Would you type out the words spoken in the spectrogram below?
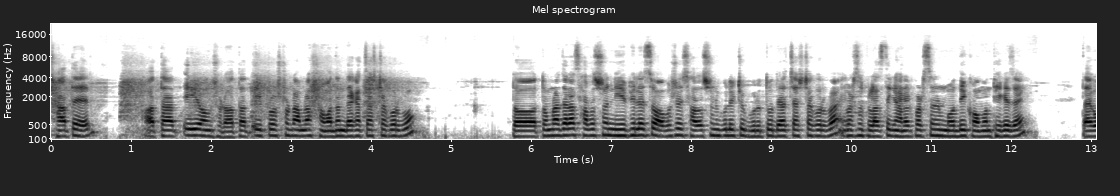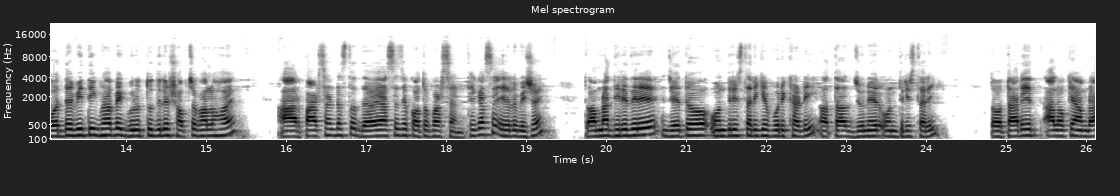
সাতের অর্থাৎ এই অংশটা, অর্থাৎ এই প্রশ্নটা আমরা সমাধান দেখার চেষ্টা করব। তো তোমরা যারা সাজেশন নিয়ে ফেলেছো, অবশ্যই সাজেশনগুলো একটু গুরুত্ব দেওয়ার চেষ্টা করবা। পার্সেন্ট প্লাস থেকে হান্ড্রেড পার্সেন্টের মধ্যেই কমন থেকে যায়। তাই অধ্যায়ভিত্তিকভাবে গুরুত্ব দিলে সবচেয়ে ভালো হয়। আর পার্সেন্টেজ তো দেওয়াই আছে যে কত পার্সেন্ট ঠিক আছে? এই হলো বিষয়। তো আমরা ধীরে ধীরে যেহেতু উনত্রিশ তারিখে পরীক্ষাটি, অর্থাৎ জুনের উনত্রিশ তারিখ, তো তারই আলোকে আমরা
